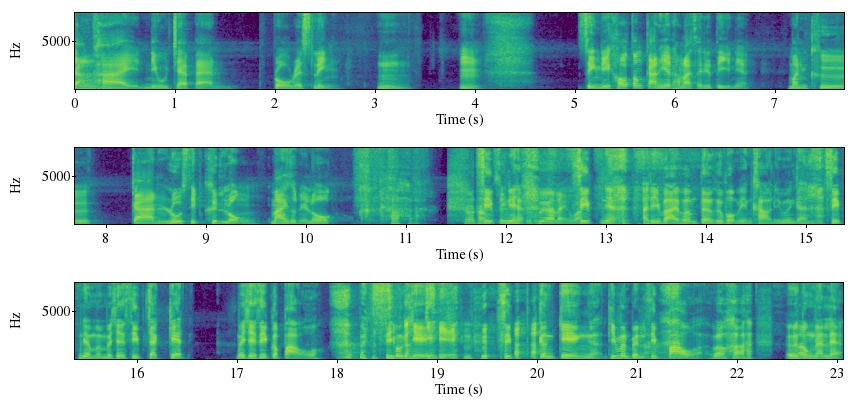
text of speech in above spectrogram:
จากอืมค่าย New Japan Pro Wrestling อืมอืมสิ่งที่เขาต้องการที่จะทำลายสถิติเนี่ย มันคือการรูดซิปขึ้นลงมากที่สุดในโลกต้องทำ ซิปสิ่งเนี่ยเพื่ออะไรวะซิปเนี่ยอธิบายเพิ่มเติมคือผมเห็นข่าวนี้เหมือนกันซิปเนี่ยมันไม่ใช่ซิปแจ็คเก็ตไม่ใช่ซิปกระเป๋าเป็นซิปกางเกงซิปกางเกงอะที่มันเป็นซิปเป้าอะแบบว่าเออตรงนั้นแหละ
